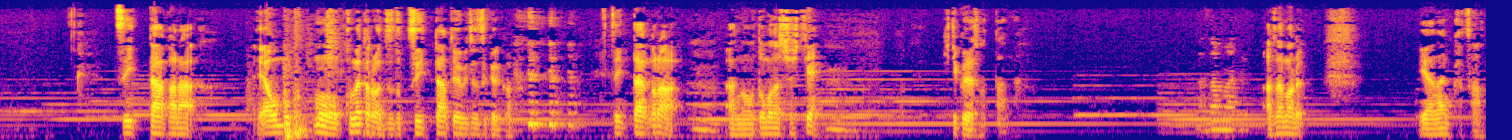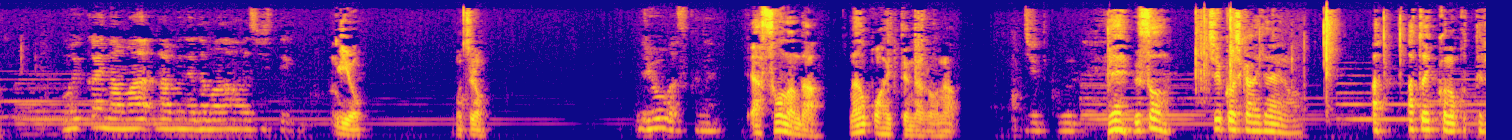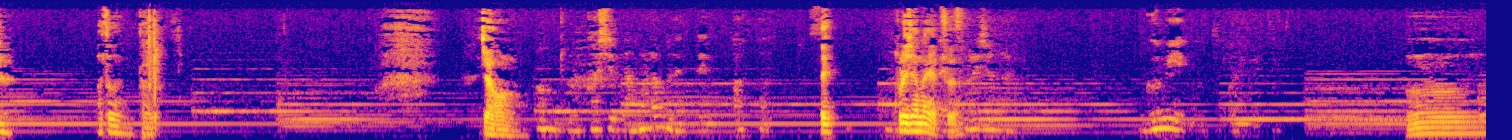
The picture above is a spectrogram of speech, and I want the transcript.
ツイッターから、いや、僕、もう、コメ太郎はずっとツイッターと呼び続けるから。ツイッターから、うん。あの、お友達としてうん。来てくださったんだ。あざまる。あざまる。いや、なんかさ、もう一回生ラムネ玉の話していい？いいよ。もちろん。い量が少ない。や、そうなんだ。何個入ってんだろうな。10個ぐらい。え、嘘 ?10 個しか入ってないの？あ、あと1個残ってる。あと、食べじゃあ、うん。昔生ラムネってあったえ、これじゃないやつ？それじゃない。グミとかに入れてうーん。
